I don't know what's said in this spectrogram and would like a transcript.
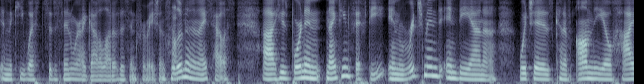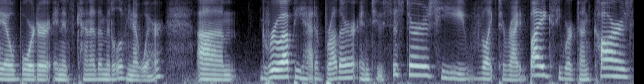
in the Key West Citizen, where I got a lot of this information. So he lived in a nice house. Uh, he was born in 1950 in Richmond, Indiana, which is kind of on the Ohio border, and it's kind of the middle of nowhere. Um, grew up he had a brother and two sisters he liked to ride bikes he worked on cars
